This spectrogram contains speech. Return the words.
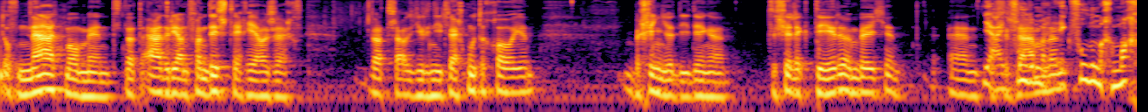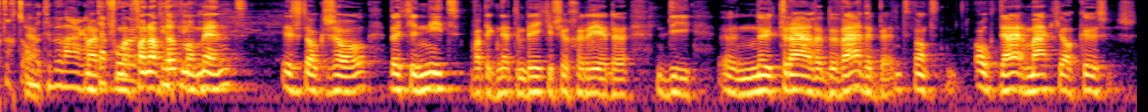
of na het moment dat Adriaan van Dis tegen jou zegt: dat zouden jullie niet weg moeten gooien, begin je die dingen te selecteren een beetje en Ja, te ik voelde, verzamelen. me, ik voelde me gemachtigd om Ja. het te bewaren. maar, maar vanaf dat moment is het ook zo dat je niet, wat ik net een beetje suggereerde, die eh, neutrale bewaarder bent. Want ook daar maak je al keuzes.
